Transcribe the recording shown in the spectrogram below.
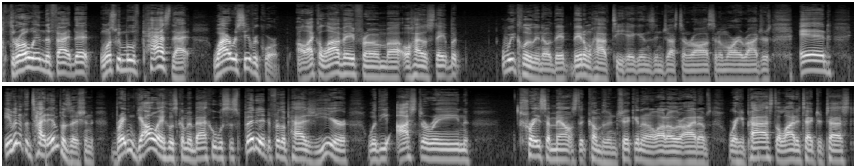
throw in the fact that once we move past that, wide receiver corps. I like Olave from uh, Ohio State, but we clearly know they, they don't have Tee Higgins and Justyn Ross and Amari Rodgers. And even at the tight end position, Braden Galloway, who's coming back, who was suspended for the past year with the Ostarine trace amounts that comes in chicken and a lot of other items, where he passed the lie detector test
